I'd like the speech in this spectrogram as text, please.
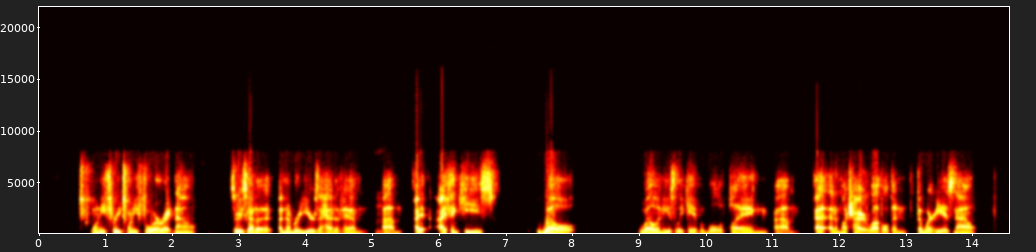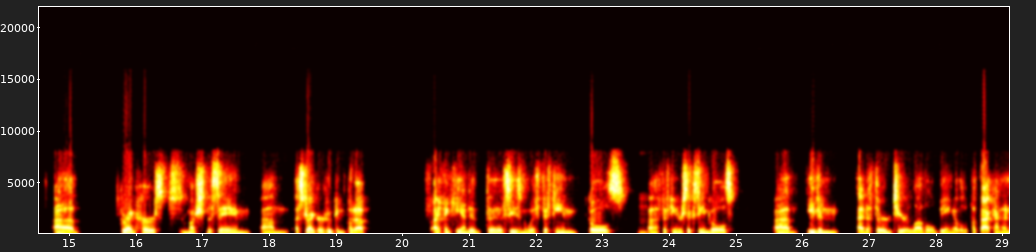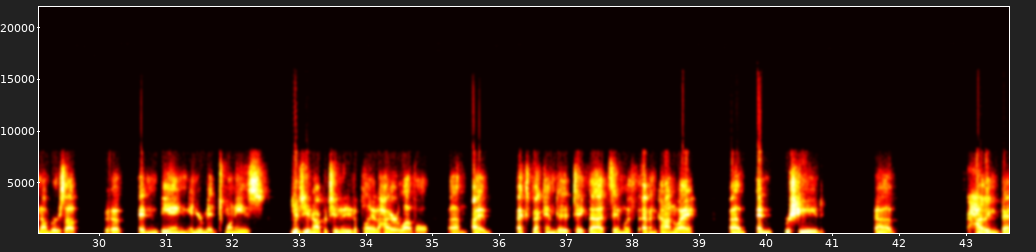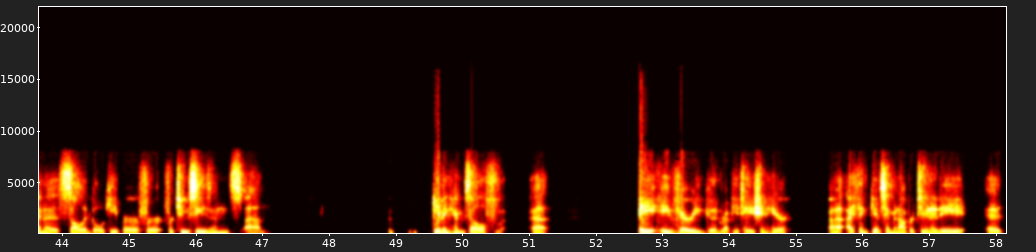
23, 24 right now, so he's got a, a number of years ahead of him. Mm. Um, I I think he's well well and easily capable of playing um, at, at, a much higher level than than where he is now. Uh, Greg Hurst, much the same, um, a striker who can put up. I think he ended the season with 15 goals, mm. uh, 15 or 16 goals. Um, even at a third tier level, being able to put that kind of numbers up uh, and being in your mid 20s gives you an opportunity to play at a higher level. Um, I expect him to take that. Same with Evan Conway uh, and Rashid uh, having been a solid goalkeeper for for two seasons, um, giving himself uh, a a very good reputation here, uh, I think gives him an opportunity. At,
